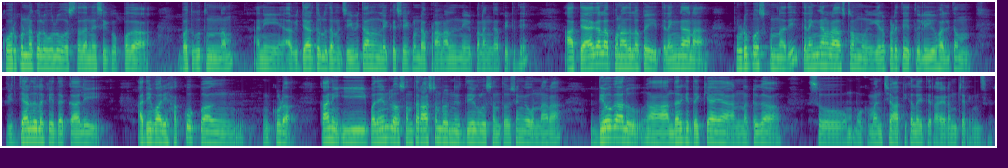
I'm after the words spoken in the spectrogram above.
కోరుకున్న కొలువులు వస్తుందనేసి గొప్పగా బతుకుతున్నాం. అని ఆ విద్యార్థులు తన జీవితాలను లెక్క చేయకుండా ప్రాణాలని పణంగా పెట్టితే ఆ త్యాగాల పునాదులపై తెలంగాణ పురుడుపోసుకున్నది. తెలంగాణ రాష్ట్రం ఏర్పడితే తొలి ఫలితం విద్యార్థులకే దక్కాలి. అది వారి హక్కు కూడా. కానీ ఈ పదేండ్లో సొంత రాష్ట్రంలో నిరుద్యోగులు సంతోషంగా ఉన్నారా? ఉద్యోగాలు అందరికీ దక్కాయా అన్నట్టుగా సో ఒక మంచి ఆర్టికల్ అయితే రాయడం జరిగింది సార్.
